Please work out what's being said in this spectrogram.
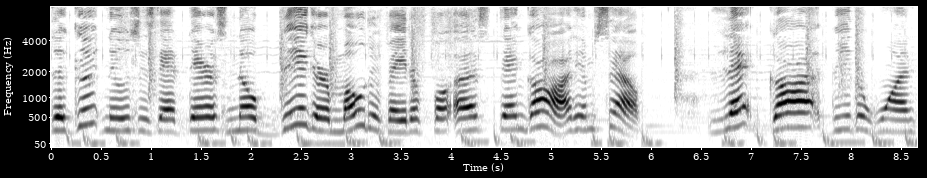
The good news is that there's no bigger motivator for us than God Himself. Let God be the one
